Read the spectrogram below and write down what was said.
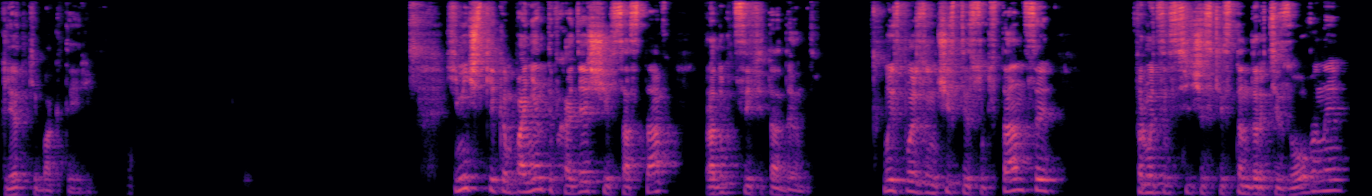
клетки бактерий. Химические компоненты, входящие в состав продукции фитодент. Мы используем чистые субстанции, фармацевтически стандартизованные.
